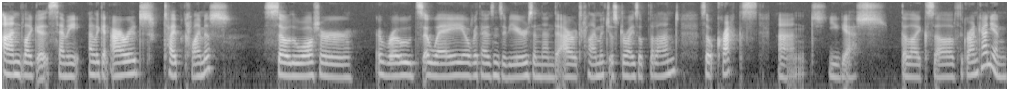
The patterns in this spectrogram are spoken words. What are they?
and like a semi, uh, like an arid type climate. So the water erodes away over thousands of years, and then the arid climate just dries up the land, so it cracks, and you get the likes of the Grand Canyon.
